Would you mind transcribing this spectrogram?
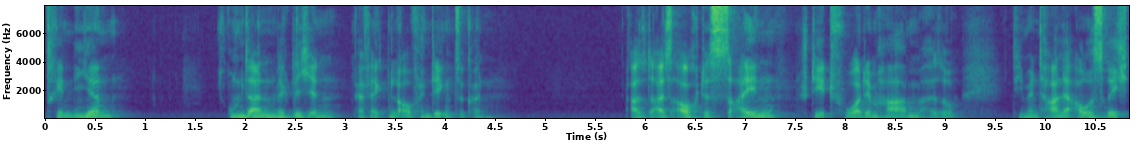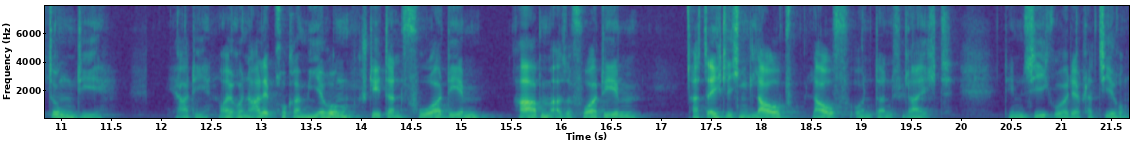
trainieren, um dann wirklich in perfekten Lauf hinlegen zu können. Also da ist auch das Sein steht vor dem Haben, also die mentale Ausrichtung, die ja, die neuronale Programmierung steht dann vor dem Haben, also vor dem tatsächlichen Lauf, Lauf und dann vielleicht dem Sieg oder der Platzierung.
